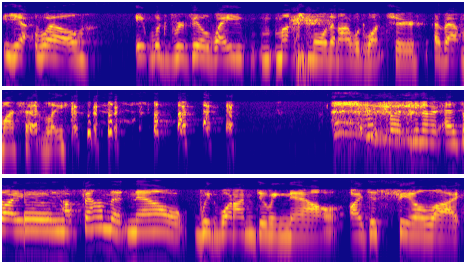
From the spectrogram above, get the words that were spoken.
Yeah, well, it would reveal way much more than I would want to about my family. but you know, as I I found that now with what I'm doing now, I just feel like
